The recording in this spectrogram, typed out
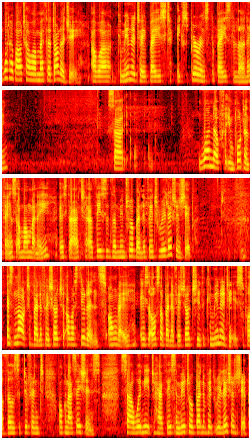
What about our methodology, our community-based, experience-based learning? So one of important things among many is that uh, this is the mutual benefit relationship it's not beneficial to our students only. It's also beneficial to the communities for those different organizations. So we need to have this mutual benefit relationship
